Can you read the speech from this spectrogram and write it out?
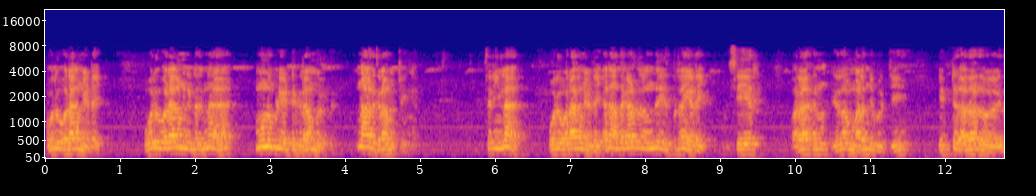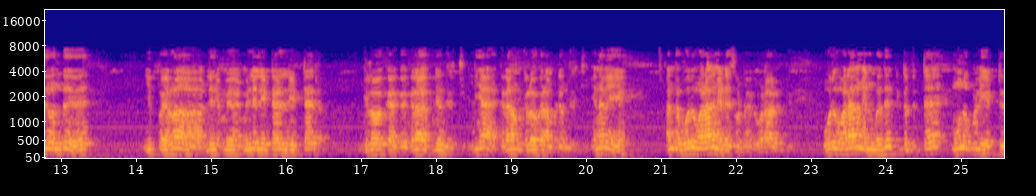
ஒரு வராகன் எடை. ஒரு வராகன் கிட்டதுன்னா மூணு புள்ளி எட்டு கிராம் வருது நாலு கிராம் வச்சுங்க சரிங்களா? ஒரு வராகன் எடை. ஏன்னா அந்த காலத்தில் வந்து இப்படி தான் எடை. சேர் வராகன் இதெல்லாம் மறைஞ்சு போச்சு. எட்டு அதாவது இது வந்து இப்போ எல்லாம் மில்லி லிட்டர் லிட்டர் கிலோ கிரா இப்படி வந்துருச்சு. இல்லையா? கிராம் கிலோகிராம் அப்படி வந்துருச்சு. எனவே அந்த ஒரு வராகன் எடை சொல்கிறாரு ஒரு ஆளுக்கு. ஒரு வராகன் என்பது கிட்டத்தட்ட மூணு புள்ளி எட்டு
